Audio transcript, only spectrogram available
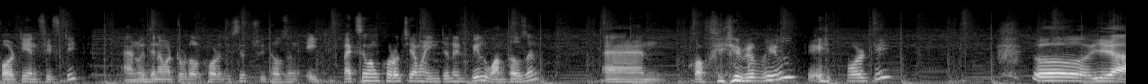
forty and fifty and ওই দিন আমার টোটাল খরচ হচ্ছে থ্রি থাউজেন্ড এইট ম্যাক্সিমাম খরচ আমার internet bill one thousand and coffee bill eight forty তো yeah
